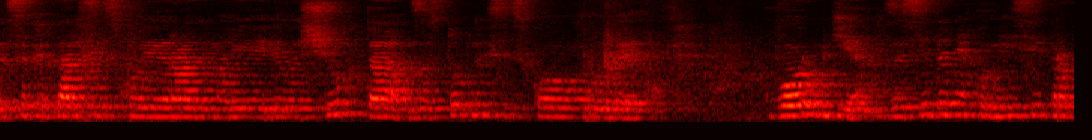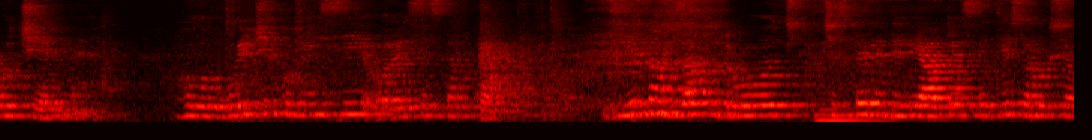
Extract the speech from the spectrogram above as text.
е, секретар сільської ради Марія Ілащук та заступник сільського голови. Кворум є. Засідання комісії правочинне. Головуючий комісії Орися Старко. Згідно абзацу 2 частини 9 статті 47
